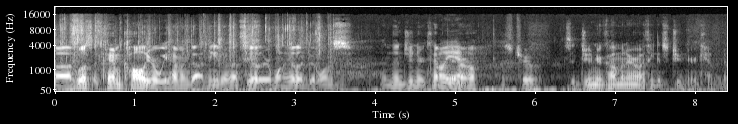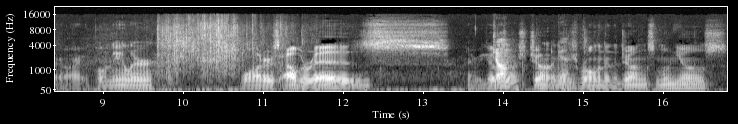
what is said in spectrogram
Uh, who else? Cam Collier we haven't gotten either. That's the other one of the other good ones. And then Junior Caminero. Oh yeah, that's true. Is it Junior Caminero? I think it's Junior Caminero. All right, Bo Naylor, Waters, Alvarez. There we go. Jung, Josh Jung. again. There's rolling in the Jungs. Munoz,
